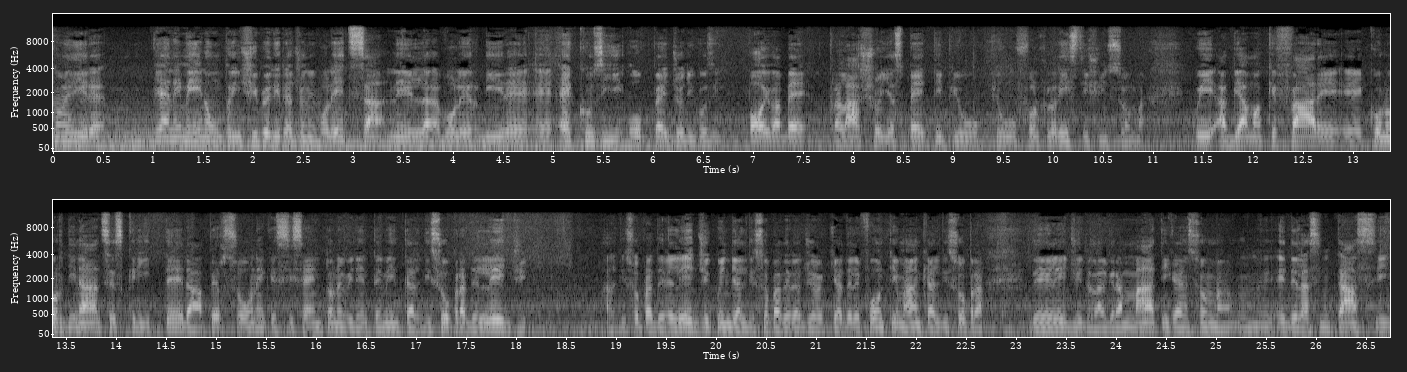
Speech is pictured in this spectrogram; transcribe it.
come dire, viene meno un principio di ragionevolezza nel voler dire eh, è così o peggio di così. Poi, vabbè, tralascio gli aspetti più, più folcloristici, insomma. Qui abbiamo a che fare eh, con ordinanze scritte da persone che si sentono evidentemente al di sopra delle leggi, al di sopra delle leggi, quindi al di sopra della gerarchia delle fonti, ma anche al di sopra delle leggi della grammatica insomma, mm, e della sintassi,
